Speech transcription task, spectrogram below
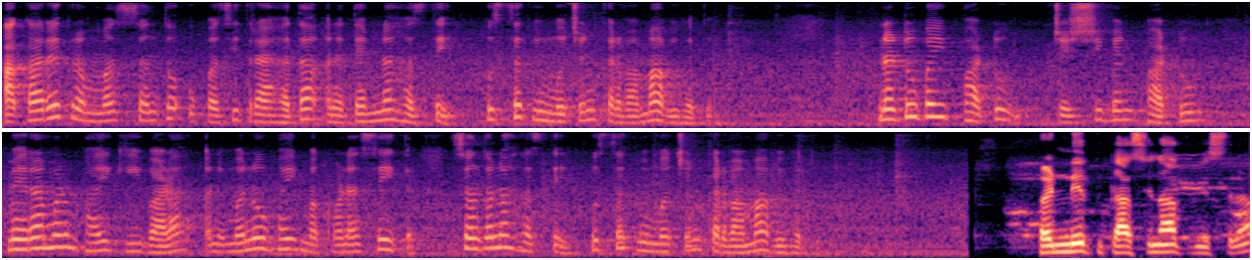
આ કાર્યક્રમમાં સંતો ઉપસ્થિત રહ્યા હતા અને તેમના હસ્તે પુસ્તક વિમોચન કરવામાં આવ્યું હતું નટુભાઈ ભાટુ જયશ્રીબેન ભાટુ મહેરામણભાઈ ઘીવાળા અને મનોભાઈ મકવાણા સહિત સંતોના હસ્તે પુસ્તક વિમોચન કરવામાં આવ્યું હતું पंडित काशीनाथ मिश्रा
